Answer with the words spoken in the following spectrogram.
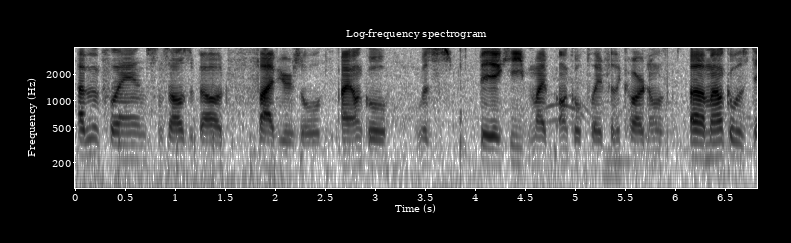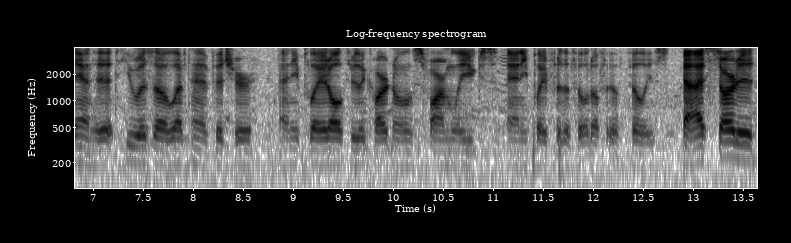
I've been playing since I was about five years old. My uncle was big. He, my uncle played for the Cardinals. Uh, my uncle was Dan Hitt. He was a left-handed pitcher, and he played all through the Cardinals farm leagues, and he played for the Philadelphia Phillies. Yeah, I started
